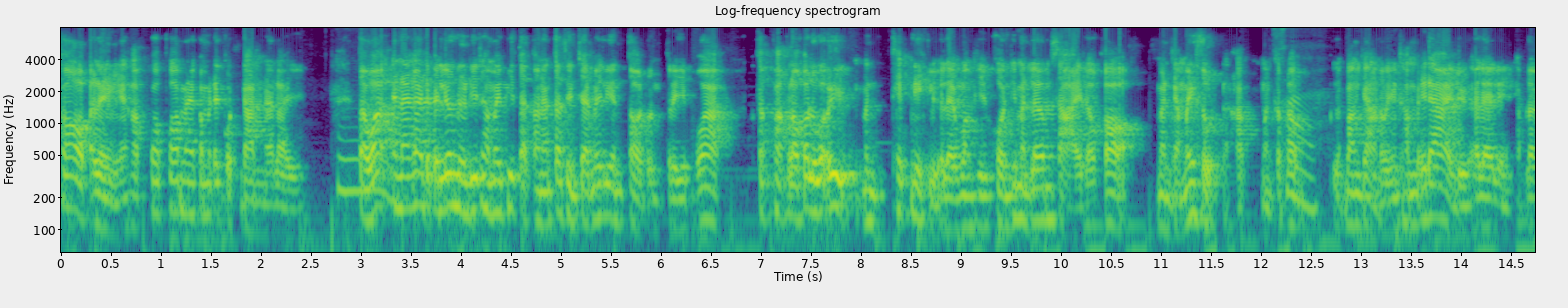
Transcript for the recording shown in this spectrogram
ชอบอะไรอย่างเงี้ยครับพ่อพ่อแม่ก็ไม่ได้กดดันอะไร แต่ว่าอันนั้นก็จะเป็นเรื่องหนึ่งที่ทำให้พี่แต่ตอนนั้นตัดสินใจไม่เรียนต่อดนตรีเพราะว่าสักพักเราก็รู้ว่าเอ้ยมันเทคนิคหรืออะไรบางทีคนที่มันเริ่มสายแล้วก็ มันยังไม่สุดนะครับเหมือนกับเราบางอย่างเรายังทำไม่ได้หรืออะไรเลยครับเรา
